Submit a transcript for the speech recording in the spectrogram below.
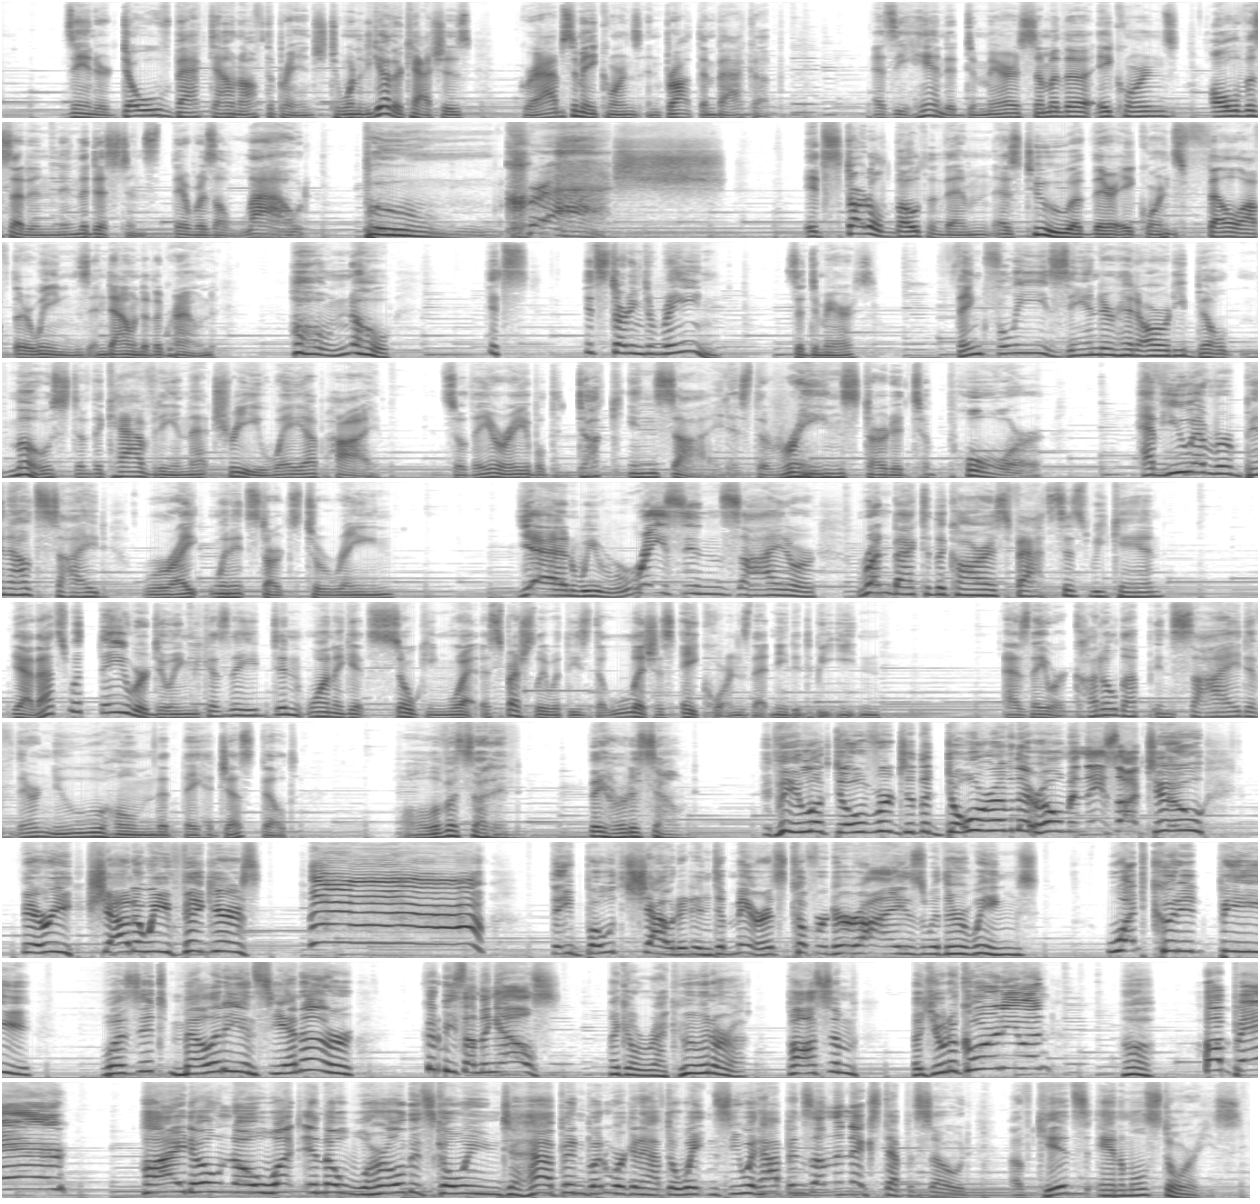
Xander dove back down off the branch to one of the other caches, grabbed some acorns, and brought them back up. As he handed Damaris some of the acorns, all of a sudden, in the distance, there was a loud boom crash. It startled both of them as two of their acorns fell off their wings and down to the ground. Oh no! It's it's starting to rain, said Damaris. Thankfully, Xander had already built most of the cavity in that tree way up high, so they were able to duck inside as the rain started to pour. Have you ever been outside right when it starts to rain? Yeah, and we race inside or run back to the car as fast as we can. Yeah, that's what they were doing because they didn't want to get soaking wet, especially with these delicious acorns that needed to be eaten as they were cuddled up inside of their new home that they had just built, all of a sudden, they heard a sound. They looked over to the door of their home and they saw two very shadowy figures. Ah! They both shouted, and Damaris covered her eyes with her wings. What could it be? Was it Melody and Sienna, or could it be something else? Like a raccoon or a possum? A unicorn, even? Oh, a bear? I don't know what in the world is going to happen, but we're going to have to wait and see what happens on the next episode of Kids Animal Stories.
